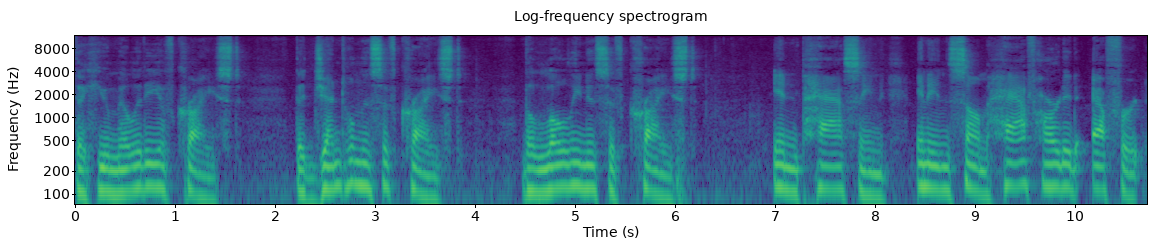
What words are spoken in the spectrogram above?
the humility of Christ, the gentleness of Christ, the lowliness of Christ in passing and in some half hearted effort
